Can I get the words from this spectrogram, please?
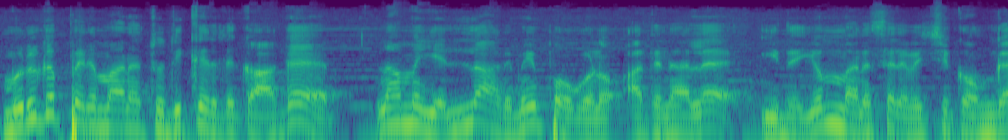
முருகப்பெருமானை துதிக்கிறதுக்காக நாம எல்லாருமே போகணும். அதனால இதையும் மனசுல வச்சுக்கோங்க.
